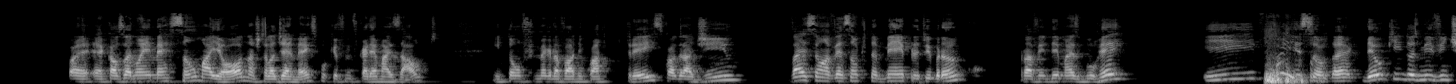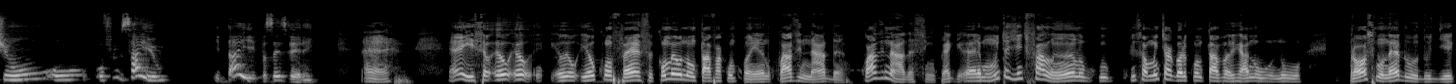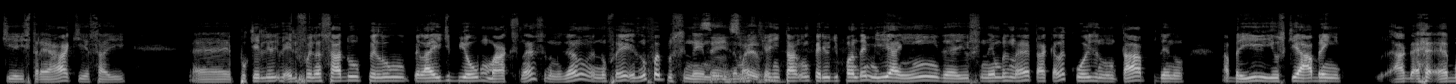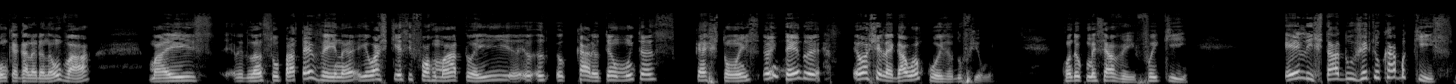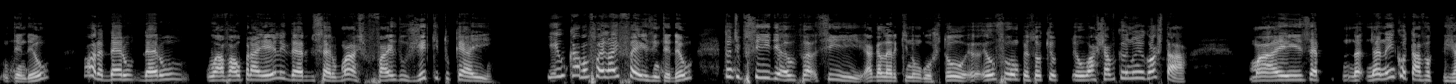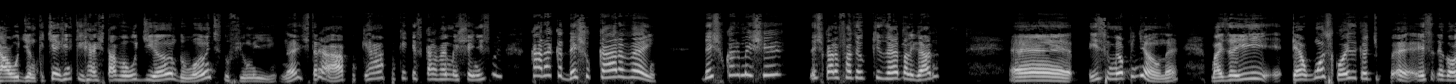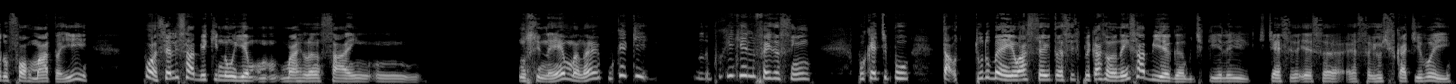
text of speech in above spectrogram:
é, causaria uma imersão maior nas telas de IMAX porque o filme ficaria mais alto então o filme é gravado em 4x3 quadradinho vai ser uma versão que também é preto e branco para vender mais Blu-ray e foi isso deu que em 2021 o, o filme saiu e tá aí, pra vocês verem. É, é isso. Eu, eu, eu, eu, confesso, como eu não tava acompanhando quase nada, quase nada, assim, era muita gente falando, principalmente agora quando tava já no, no próximo, né, do, do dia que ia estrear, que ia sair, é, porque ele, ele foi lançado pelo, pela HBO Max, né, se não me engano, ele não foi, ele não foi pro cinema, Sim, ainda mais mesmo. que a gente tá num período de pandemia ainda, e os cinemas, né, tá aquela coisa, não tá podendo abrir, e os que abrem, é bom que a galera não vá, mas lançou para TV, né? E eu acho que esse formato aí, eu, eu, cara, eu tenho muitas questões. Eu entendo, eu achei legal uma coisa do filme. Quando eu comecei a ver, foi que ele está do jeito que o cabo quis, entendeu? Ora, deram, deram o aval para ele, deram, disseram, macho, faz do jeito que tu quer aí. E aí o cabo foi lá e fez, entendeu? Então, tipo, se, se a galera que não gostou, eu, eu fui uma pessoa que eu, eu achava que eu não ia gostar. Mas é, não é nem que eu tava já odiando, que tinha gente que já estava odiando antes do filme, né, estrear, porque, ah, por que, que esse cara vai mexer nisso? Caraca, deixa o cara, velho. Deixa o cara mexer. Deixa o cara fazer o que quiser, tá ligado? É, isso é minha opinião, né? Mas aí tem algumas coisas que eu, tipo, é, esse negócio do formato aí, pô, se ele sabia que não ia mais lançar em, em no cinema, né? Por que que, por que que ele fez assim? Porque, tipo, tá, tudo bem, eu aceito essa explicação. Eu nem sabia, Gambit, que ele tinha essa, essa justificativa aí.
